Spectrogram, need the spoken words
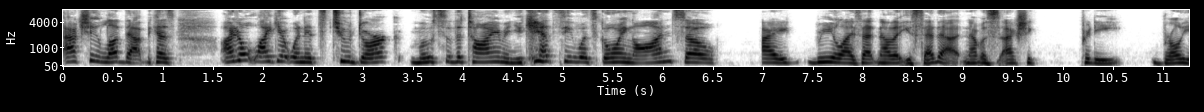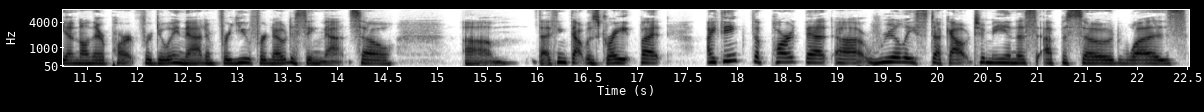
actually love that because I don't like it when it's too dark most of the time and you can't see what's going on. So I realize that now that you said that, and that was actually pretty brilliant on their part for doing that and for you for noticing that. So, um, I think that was great. But I think the part that uh, really stuck out to me in this episode was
